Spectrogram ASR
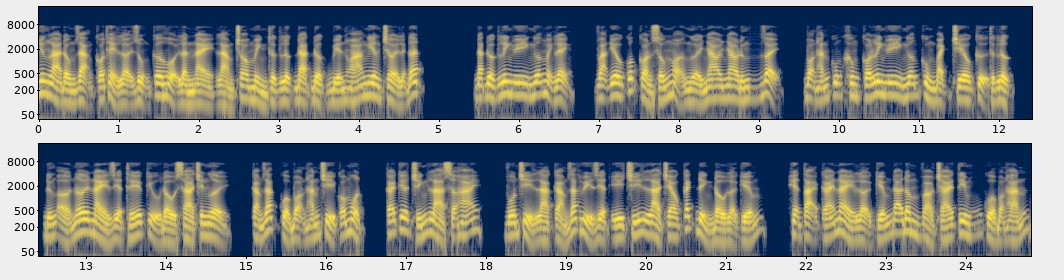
nhưng là đồng dạng có thể lợi dụng cơ hội lần này làm cho mình thực lực đạt được biến hóa nghiêng trời lệch đất. Đạt được linh uy ngưỡng mệnh lệnh, vạn yêu quốc còn sống mọi người nhao nhao đứng dậy, bọn hắn cũng không có linh uy ngưỡng cùng Bạch Chiêu cự thực lực, đứng ở nơi này diệt thế cựu đầu xà trên người, cảm giác của bọn hắn chỉ có một, cái kia chính là sợ hãi, vốn chỉ là cảm giác hủy diệt ý chí là treo cách đỉnh đầu lợi kiếm, hiện tại cái này lợi kiếm đã đâm vào trái tim của bọn hắn,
